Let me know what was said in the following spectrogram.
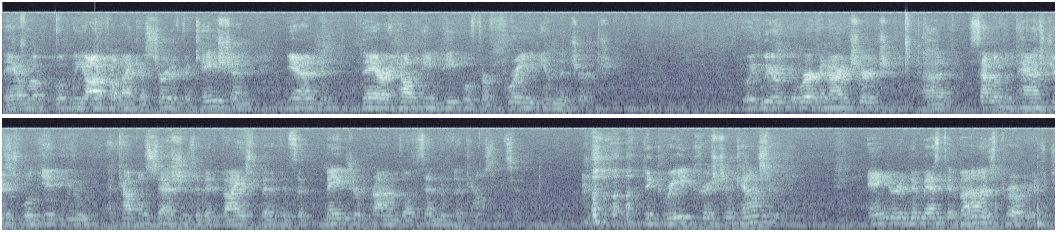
They have what, we offer like a certification and they are helping people for free in the church. We, we work in our church, uh, some of the pastors will give you a couple sessions of advice, but if it's a major problem, they'll send them to the counseling center. Degreed Christian counselors, anger and domestic violence programs,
